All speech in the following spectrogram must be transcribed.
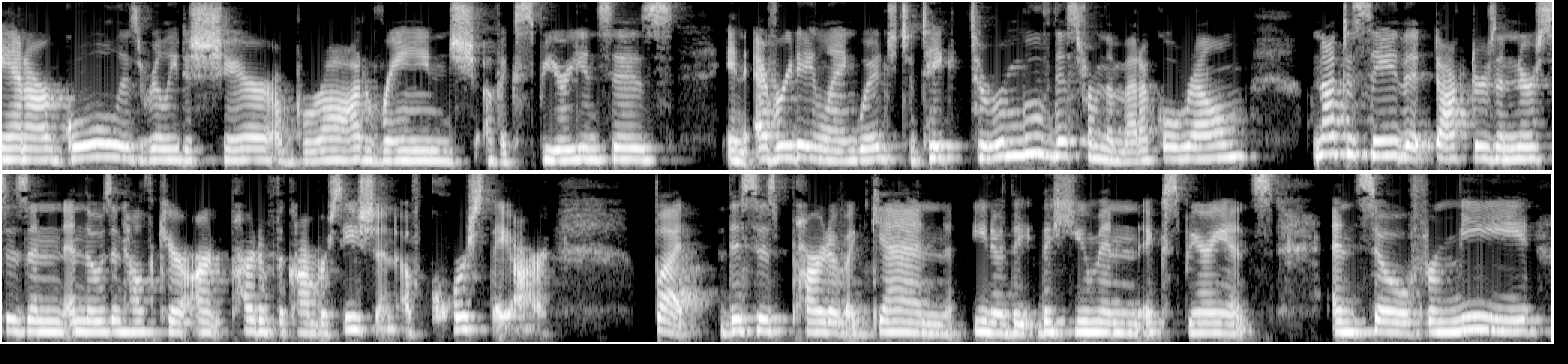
And our goal is really to share a broad range of experiences in everyday language to take to remove this from the medical realm. Not to say that doctors and nurses and, and those in healthcare aren't part of the conversation. Of course they are. But this is part of again you know the, the human experience. And so for me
